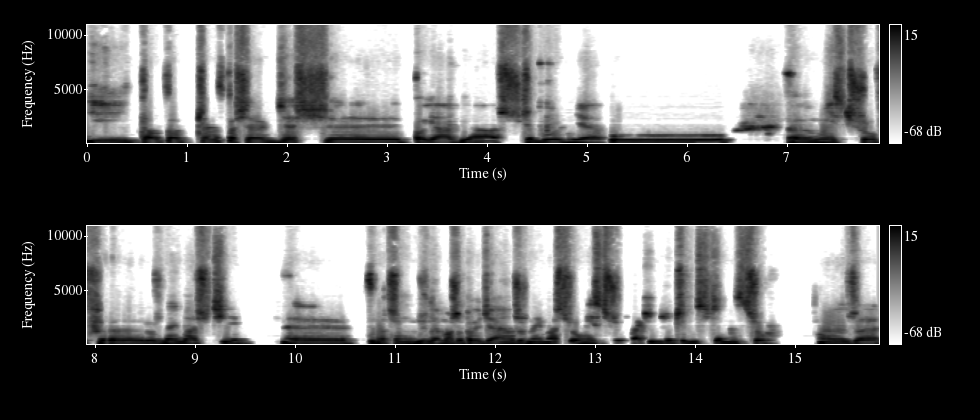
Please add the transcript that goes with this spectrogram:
I to, co często się gdzieś e, pojawia, szczególnie u e, mistrzów e, różnej maści, znaczy źle może powiedziałem różnej maści, u mistrzów, takich rzeczywiście mistrzów, że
